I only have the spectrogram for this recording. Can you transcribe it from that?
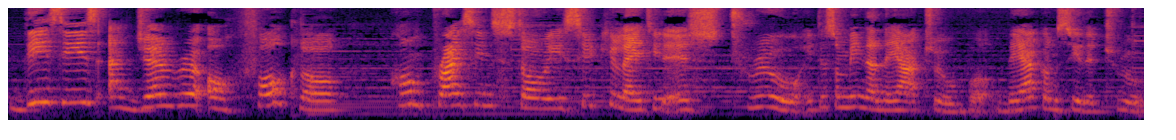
this is a genre of folklore comprising stories circulated as true. It doesn't mean that they are true, but they are considered true,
